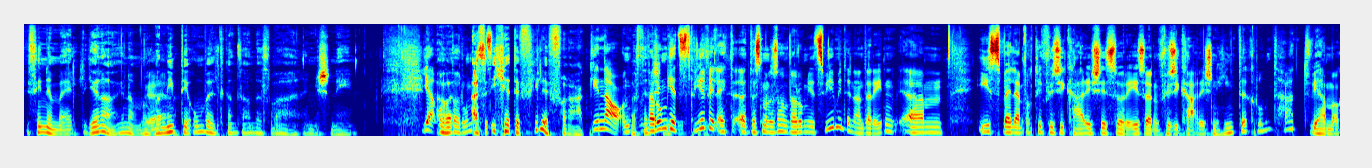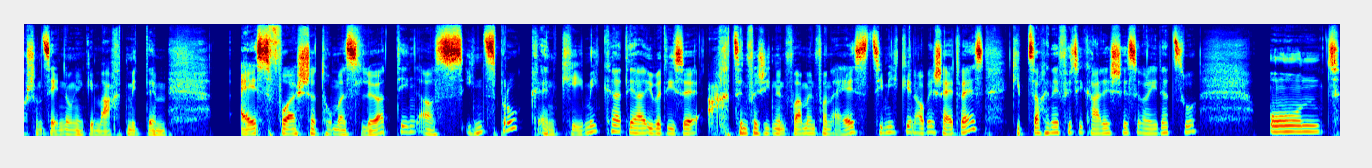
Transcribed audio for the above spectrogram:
Die Sinne melden, genau, genau. Man, Ja, man ja. nimmt die Umwelt ganz anders wahr im Schnee. Ja, und Aber, warum also ich hätte viele Fragen. Genau, und warum Schnee jetzt wir vielleicht, äh, dass wir sagen, warum jetzt wir miteinander reden, ähm, ist, weil einfach die physikalische Soiree so einen physikalischen Hintergrund hat. Wir haben auch schon Sendungen gemacht mit dem Eisforscher Thomas Lörting aus Innsbruck, ein Chemiker, der über diese 18 verschiedenen Formen von Eis ziemlich genau Bescheid weiß. Gibt es auch eine physikalische Theorie dazu. Und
